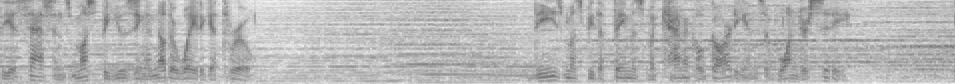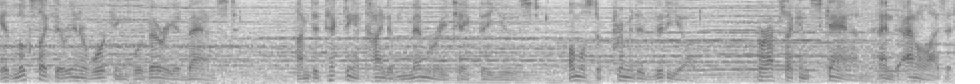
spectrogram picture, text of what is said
The assassins must be using another way to get through. These must be the famous mechanical guardians of Wonder City. It looks like their inner workings were very advanced. I'm detecting a kind of memory tape they used, almost a primitive video. Perhaps I can scan and analyze it.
